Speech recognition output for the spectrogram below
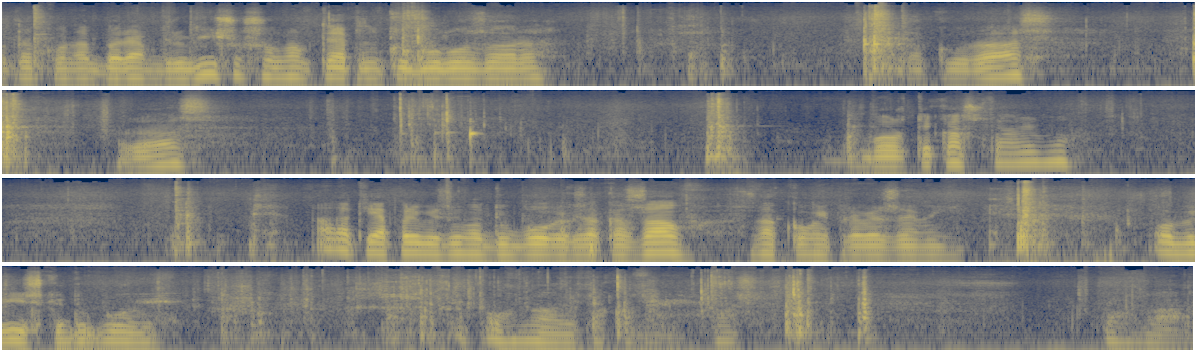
Отако наберемо дровішок, щоб нам тепленько було зараз. Таку раз. Раз. Бортика ставимо. А так я привезу на дубовик, заказав, знайомий привезе мені. Обрізки дубові. Погнали так вони. Раз. Погнали.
